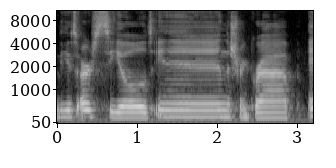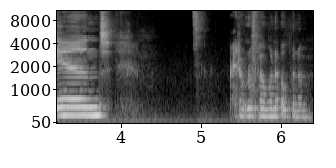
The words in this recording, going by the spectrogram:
these are sealed in the shrink wrap and I don't know if I want to open them.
